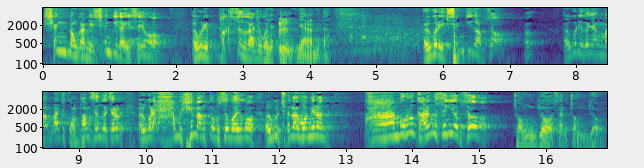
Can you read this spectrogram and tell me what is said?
생동감이 생기가 있어요. 얼굴이 팍 썩어가지고 그냥 음, 미안합니다. 얼굴에 생기가 없어. 어? 얼굴이 그냥 막 마치 곰팡 선 것처럼 얼굴에 아무 희망도 없어 보이고 얼굴 쳐다보면은 아무런 가능성이 없어. 종교사로 종교.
